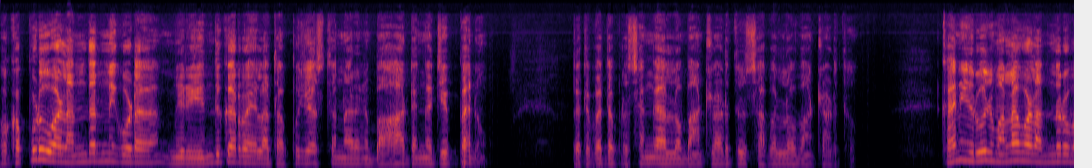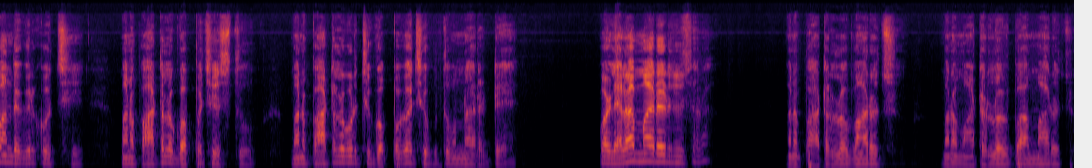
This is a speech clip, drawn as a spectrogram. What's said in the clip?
ఒకప్పుడు వాళ్ళందరినీ కూడా మీరు ఎందుకర్రా ఇలా తప్పు చేస్తున్నారని బాహాటంగా చెప్పాను. పెద్ద పెద్ద ప్రసంగాల్లో మాట్లాడుతూ సభల్లో మాట్లాడుతూ. కానీ ఈరోజు మళ్ళా వాళ్ళందరూ మన దగ్గరికి వచ్చి మన పాటలు గొప్ప చేస్తూ మన పాటల గురించి గొప్పగా చెబుతూ ఉన్నారంటే వాళ్ళు ఎలా మారారు చూసారా? మన పాటల్లో మారచ్చు మన మాటల్లో పా- మారచ్చు.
